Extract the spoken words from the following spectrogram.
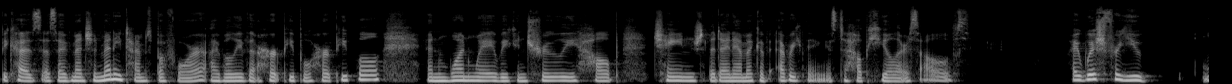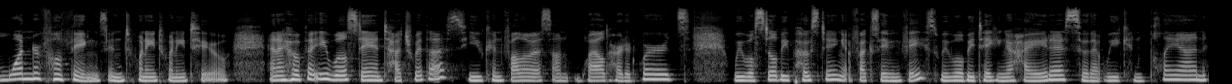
Because as I've mentioned many times before, I believe that hurt people hurt people. And one way we can truly help change the dynamic of everything is to help heal ourselves. I wish for you wonderful things in 2022. And I hope that you will stay in touch with us. You can follow us on Wild Hearted Words. We will still be posting at Fuck Saving Face. We will be taking a hiatus so that we can plan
